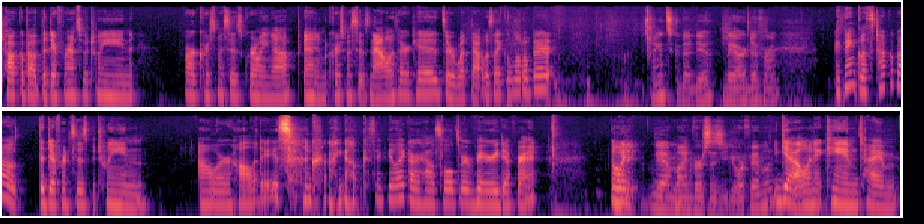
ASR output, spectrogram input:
talk about the difference between our Christmases growing up and Christmases now with our kids, or what that was like a little bit. I think it's a good idea. They are different. I think let's talk about the differences between our holidays growing up because I feel like our households were very different. Oh, When y- yeah, mine versus your family. yeah, when it came time,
